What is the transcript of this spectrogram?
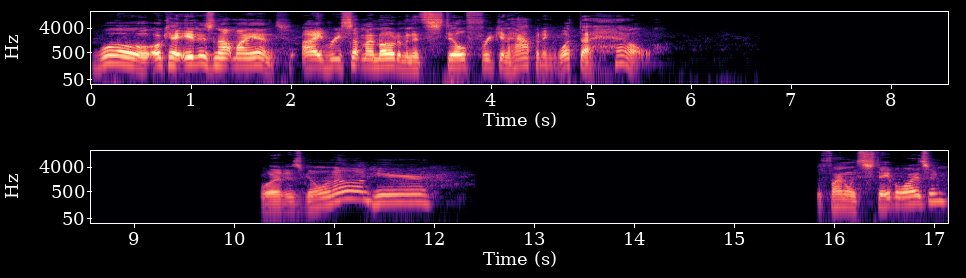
Whoa, okay, it is not my end. I reset my modem and it's still freaking happening. What the hell? What is going on here? Is it finally stabilizing?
